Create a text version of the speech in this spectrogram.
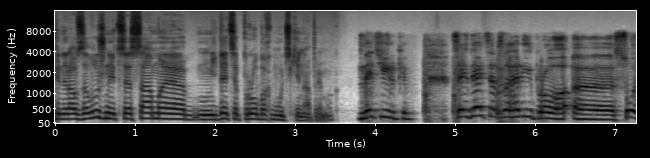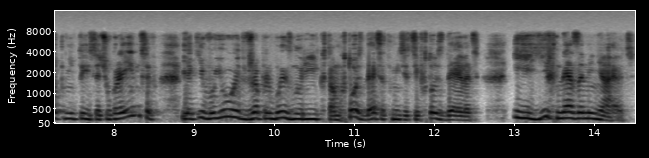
генерал Залужний, це саме йдеться про Бахмутський напрямок? Не тільки це йдеться взагалі про е, сотні тисяч українців, які воюють вже приблизно рік, там хтось 10 місяців, хтось 9, і їх не заміняють.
